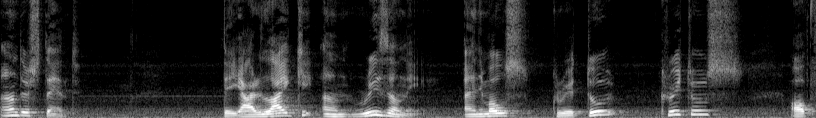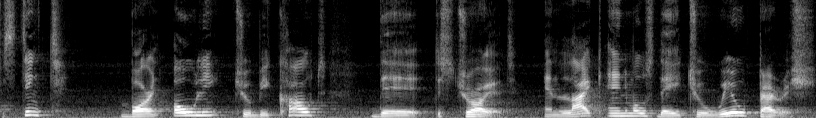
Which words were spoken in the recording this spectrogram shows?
understand. They are like unreasoning animals, creature, creatures of instinct, born only to be caught the destroyed, and like animals they too will perish.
